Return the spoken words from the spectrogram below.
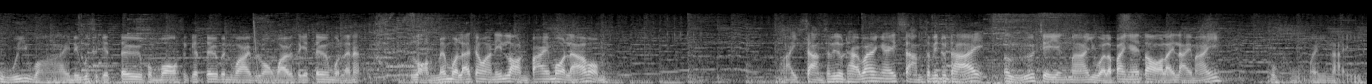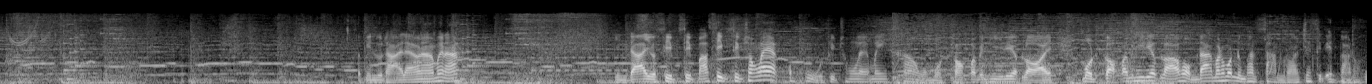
อุ้ยวายนึกว่าสเก็ตเตอร์ผมมองสเก็ตเตอร์เป็นวายลองวายเป็นสเก็ตเตอร์หมดแล้วนะหลอนไปหมดแล้วจังหวะนี้หลอนไปหมดแล้วครับผมมาอีกสามสปินสุดท้ายว่ายังไงสามสปินสุดท้ายเออเจยังมาอยู่แล้วไปไงต่อไหลๆไหม โอ้โหไม่ไหลสปินสุดท้ายแล้วนะเพื่อนนะยิงได้อยู่ 10 10 มา 10 10 ช่องแรก โอ้โห10 ช่องแรกไม่เข้า หมดกอกไปเป็นที่เรียบร้อย หมดกอกไปเป็นที่เรียบร้อยผมได้มาทั้งหมด 1,371 บาท โอ้โห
